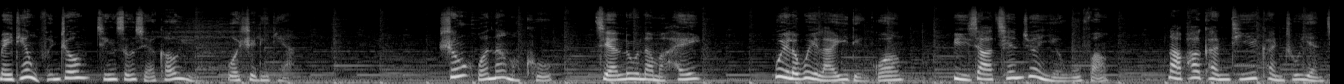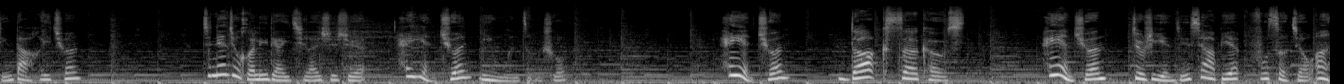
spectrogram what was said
每天五分钟，轻松学口语。我是丽典。生活那么苦，前路那么黑，为了未来一点光，笔下千卷也无妨，哪怕啃题啃出眼睛大黑圈。今天就和丽典一起来学学黑眼圈英文怎么说。黑眼圈，dark circles。黑眼圈就是眼睛下边肤色较暗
